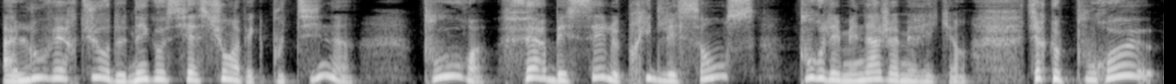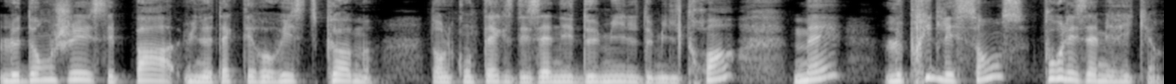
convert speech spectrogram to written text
à l'ouverture de négociations avec Poutine pour faire baisser le prix de l'essence pour les ménages américains. C'est-à-dire que pour eux, le danger, c'est pas une attaque terroriste comme dans le contexte des années 2000-2003, mais le prix de l'essence pour les Américains.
